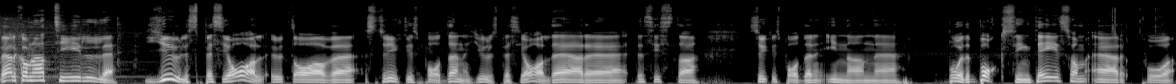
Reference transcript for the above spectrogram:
Välkomna till julspecial utav eh, Stryktidspodden. Stryktipspodden. Julspecial, det är eh, den sista Stryktipspodden innan eh, både Boxing Day som är på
